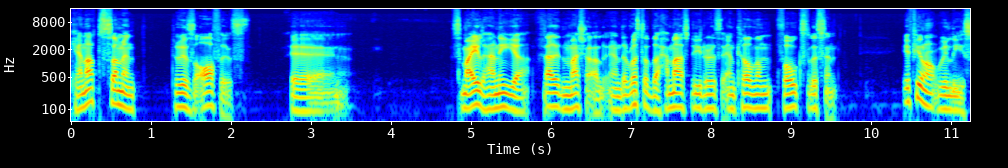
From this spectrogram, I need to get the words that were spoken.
cannot summon to his office uh, Ismail Haniya, Khalid Mash'al, and the rest of the Hamas leaders and tell them, folks, listen, if you don't release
